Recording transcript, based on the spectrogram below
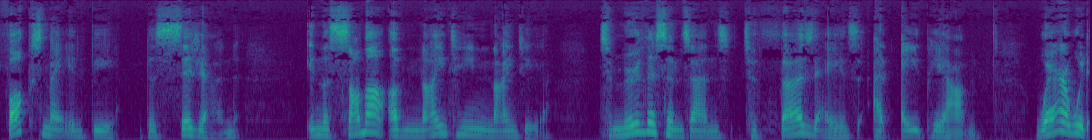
Fox made the decision in the summer of 1990 to move The Simpsons to Thursdays at 8 p.m., where it would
